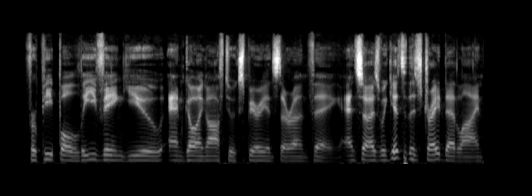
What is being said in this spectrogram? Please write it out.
for people leaving you and going off to experience their own thing. And so as we get to this trade deadline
